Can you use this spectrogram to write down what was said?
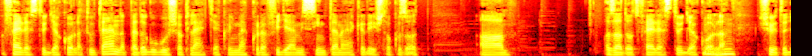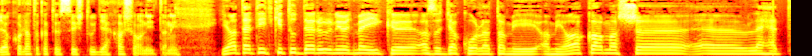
fejlesztő gyakorlat után a pedagógusok látják, hogy mekkora figyelmi szintemelkedést okozott a az adott fejlesztő gyakorlat. Uh-huh. Sőt, a gyakorlatokat össze is tudják hasonlítani. Ja, tehát így ki tud derülni, hogy melyik az a gyakorlat, ami, ami alkalmas lehet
